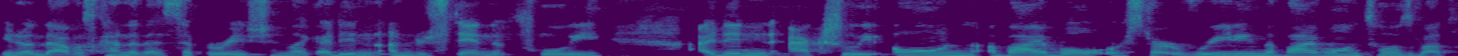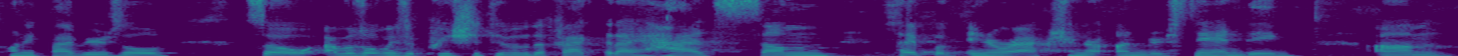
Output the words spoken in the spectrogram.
You know, that was kind of that separation. Like, I didn't understand it fully. I didn't actually own a Bible or start reading the Bible until I was about 25 years old. So I was always appreciative of the fact that I had some type of interaction or understanding. Um,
